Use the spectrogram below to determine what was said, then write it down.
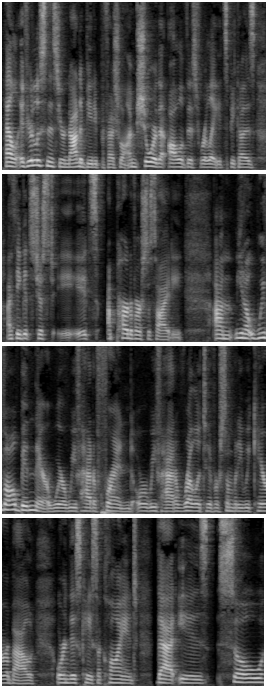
Hell, if you're listening to this, you're not a beauty professional. I'm sure that all of this relates because I think it's just it's a part of our society. Um, you know, we've all been there where we've had a friend or we've had a relative or somebody we care about, or in this case, a client that is so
